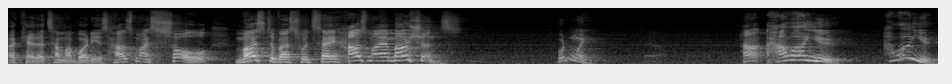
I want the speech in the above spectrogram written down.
Okay, that's how my body is. How's my soul? Most of us would say, How's my emotions? Wouldn't we? How, how are you? How are you?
